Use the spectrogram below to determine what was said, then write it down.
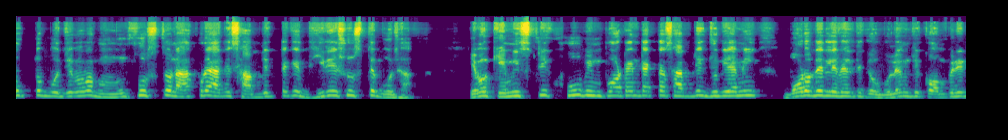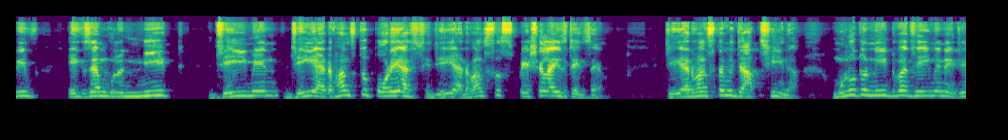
বক্তব্য যে বাবা মুখস্থ না করে আগে সাবজেক্টটাকে ধীরে সুস্থে বোঝা। এবং কেমিস্ট্রি খুব ইম্পর্টেন্ট একটা সাবজেক্ট যদি আমি বড়দের লেভেল থেকেও বললাম যে কম্পিটিটিভ এক্সামগুলো নিট যেই মেন যেই অ্যাডভান্স তো পরে আসছে, যেই অ্যাডভান্স তো স্পেশালাইজড এক্সাম যেই অ্যাডভান্স তো আমি যাচ্ছি না, মূলত নিট বা যেই মেনে যে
